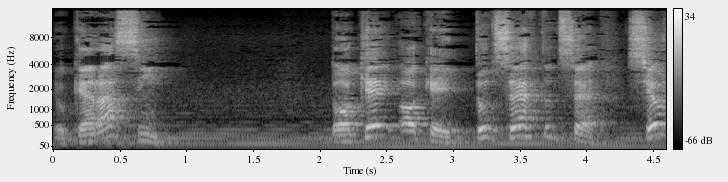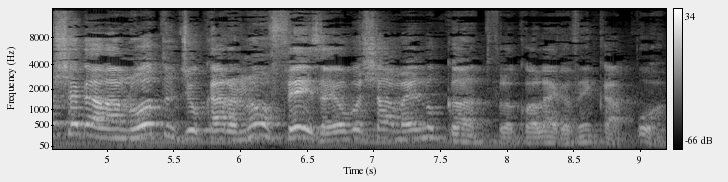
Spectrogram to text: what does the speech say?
Eu quero assim. Ok? Ok. Tudo certo? Tudo certo. Se eu chegar lá no outro dia o cara não fez, aí eu vou chamar ele no canto. Falei, colega, vem cá. Porra,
